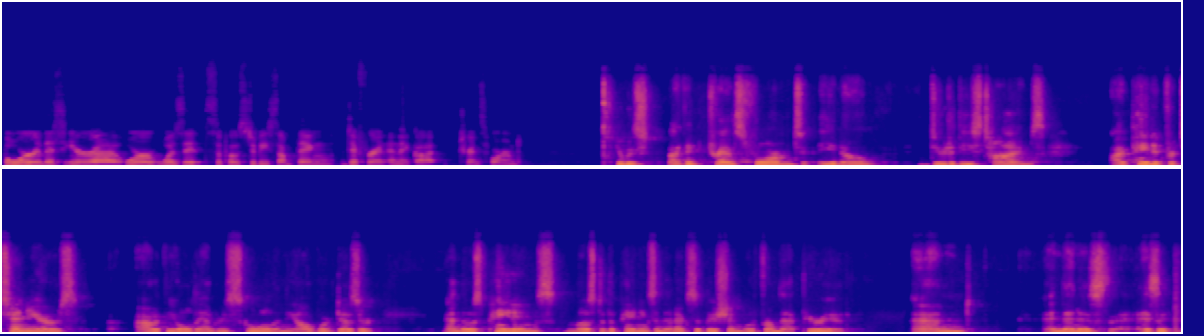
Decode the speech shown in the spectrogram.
for this era or was it supposed to be something different and it got transformed? It was, I think, transformed, you know, due to these times. I painted for 10 years out at the old Andrews School in the Alvord Desert. And those paintings, most of the paintings in that exhibition were from that period. And and then as as it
